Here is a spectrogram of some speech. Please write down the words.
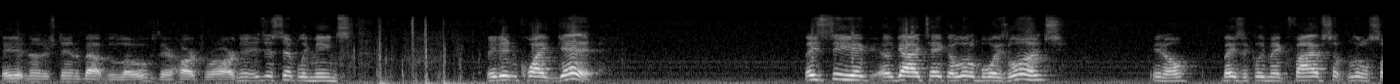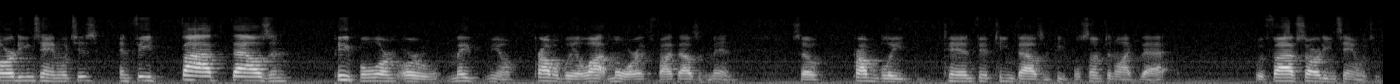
They didn't understand about the loaves. Their hearts were hardened. It just simply means they didn't quite get it. They see a, a guy take a little boy's lunch, you know, basically make five little sardine sandwiches and feed 5,000 people, or, or maybe, you know, probably a lot more. It's 5,000 men. So probably 10, 15,000 people, something like that, with five sardine sandwiches,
